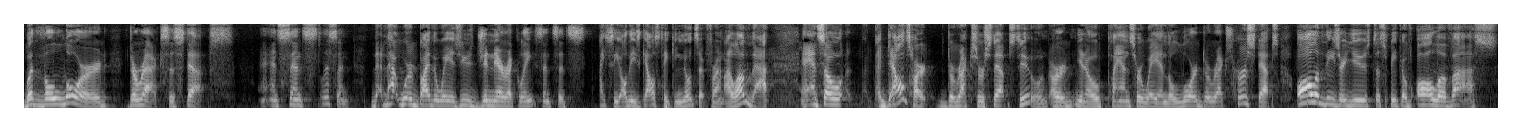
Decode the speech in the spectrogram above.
but the Lord directs his steps. And since, listen, that, that word, by the way, is used generically, since it's, I see all these gals taking notes up front. I love that. And so a gal's heart directs her steps too, or, you know, plans her way, and the Lord directs her steps. All of these are used to speak of all of us.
